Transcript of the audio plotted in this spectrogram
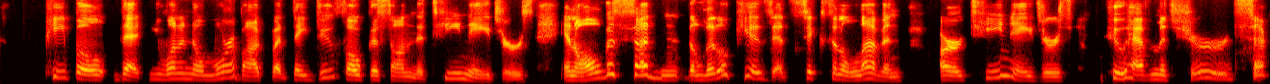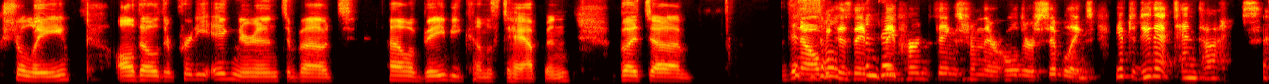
people that you want to know more about but they do focus on the teenagers. And all of a sudden the little kids at 6 and 11 are teenagers who have matured sexually although they're pretty ignorant about how a baby comes to happen. But uh, this no, because they've they've heard things from their older siblings. You have to do that ten times.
